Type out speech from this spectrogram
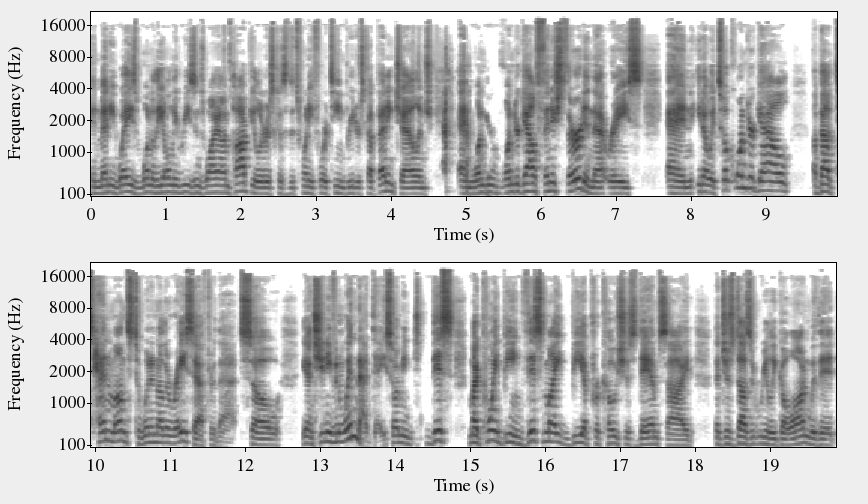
in many ways, one of the only reasons why I'm popular is because of the 2014 Breeders' Cup Betting Challenge, and Wonder Wonder Gal finished third in that race. And you know, it took Wonder Gal about 10 months to win another race after that. So, yeah, and she didn't even win that day. So, I mean, this, my point being, this might be a precocious dam side that just doesn't really go on with it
